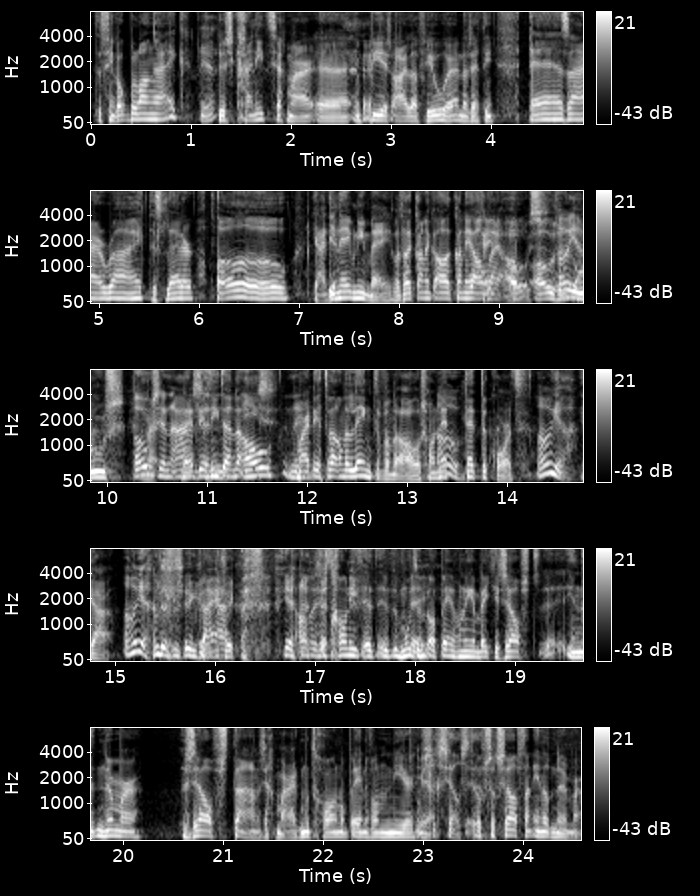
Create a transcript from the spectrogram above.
Dat vind ik ook belangrijk. Dus ik ga niet zeg maar eh, een PS I love you. Hè, en dan zegt hij As I write this letter, oh. Ja, die Ja. neem ik niet mee. Want dan kan ik, al, kan hij allerlei O's. O's en Oh ja. o's. O's en Nee, A's het ligt niet aan de O, I's. Nee. maar het ligt wel aan de lengte van de O. Het is gewoon Oh. net, net te kort. Oh ja. Ja. Oh ja, dat vind ik Nou ja, eigenlijk. Ja. Anders is het gewoon niet. Het, het moet Nee. op een of andere manier een beetje zelf in het nummer zelf staan, zeg maar. Het moet gewoon op een of andere manier Op zichzelf staan. op zichzelf staan in dat nummer.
